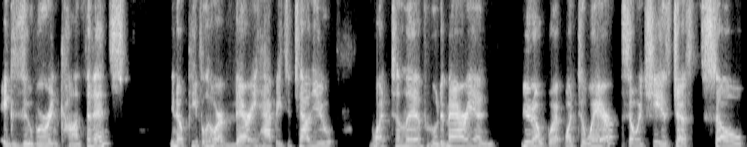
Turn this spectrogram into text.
exuberant confidence. You know, people who are very happy to tell you what to live, who to marry, and you know what what to wear. So it, she is just so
